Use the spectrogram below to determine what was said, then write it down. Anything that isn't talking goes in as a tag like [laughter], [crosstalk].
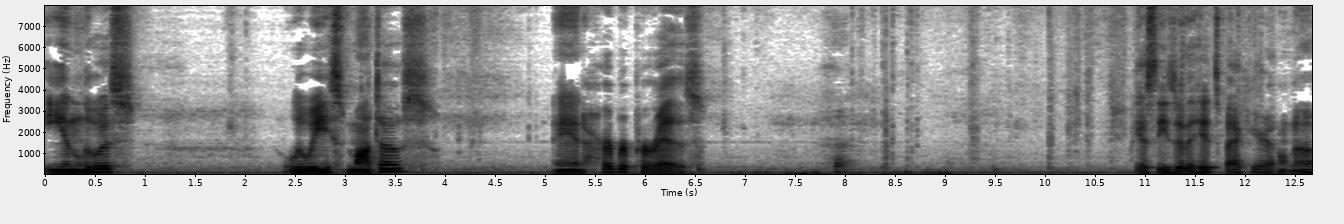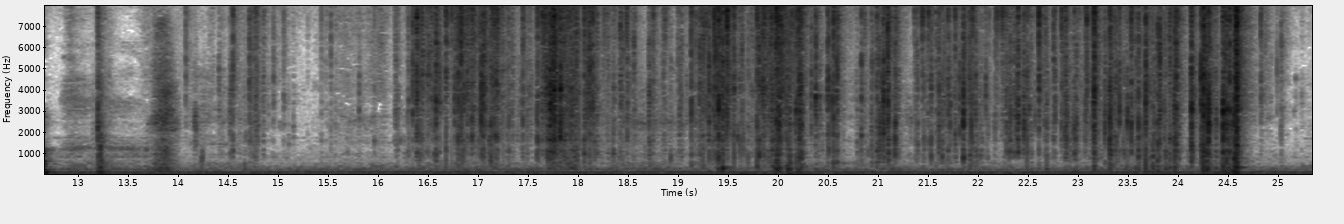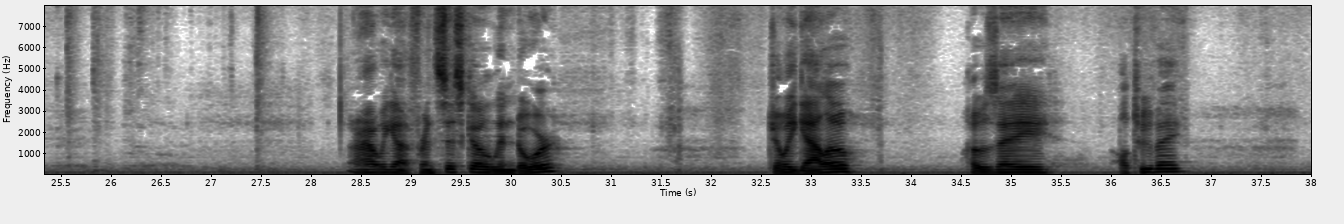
Ian Lewis, Luis Matos, and Hedbert Perez. Huh. I guess these are the hits back here. I don't know. All right, we got Francisco Lindor, Joey Gallo, Jose Altuve,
